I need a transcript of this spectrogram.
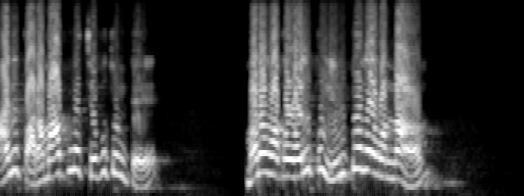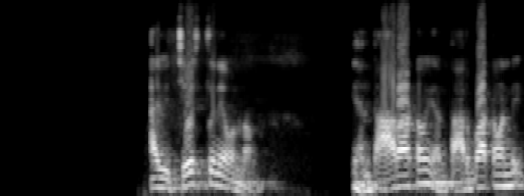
అని పరమాత్మ చెబుతుంటే మనం ఒకవైపు ఇంటూనే ఉన్నాం అవి చేస్తూనే ఉన్నాం. ఎంత ఆరాటం ఎంత ఆర్భాటం అండి?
